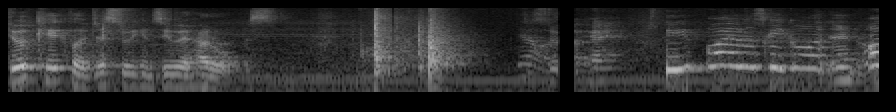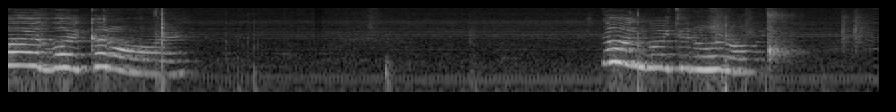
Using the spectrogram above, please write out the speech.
Do a kickflip just so we can see what, how it was. Okay. Why let's get going and I like it on.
